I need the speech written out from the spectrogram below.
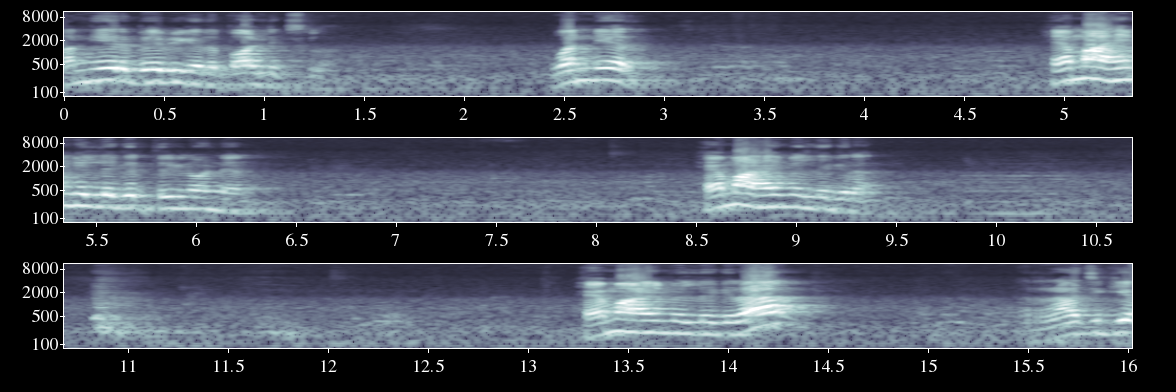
వన్ ఇయర్ బేబీ కదా పాలిటిక్స్లో వన్ ఇయర్ హేమా హేమిల్ దగ్గర తిరిగినోడు నేను. హేమా హేమిల్ దగ్గర. హేమా హేమిల్ దగ్గర రాజకీయ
